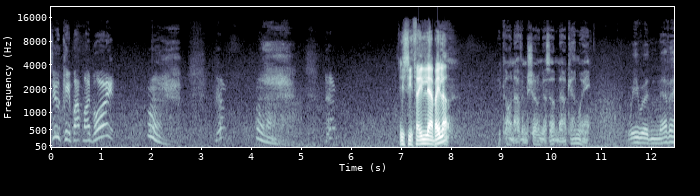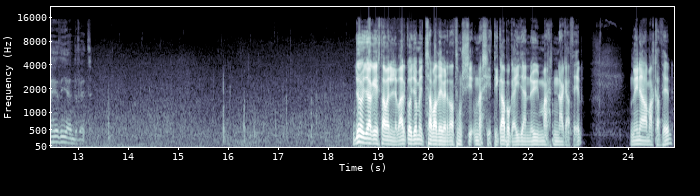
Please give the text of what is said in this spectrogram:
Do keep up, my boy. ¿Y si Zayn le baila? We can't have him showing us up now, can we? We would never hear the end of it. Yo ya que estaba en el barco, yo me echaba de verdad una siestica porque ahí ya no hay más nada que hacer. No hay nada más que hacer.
